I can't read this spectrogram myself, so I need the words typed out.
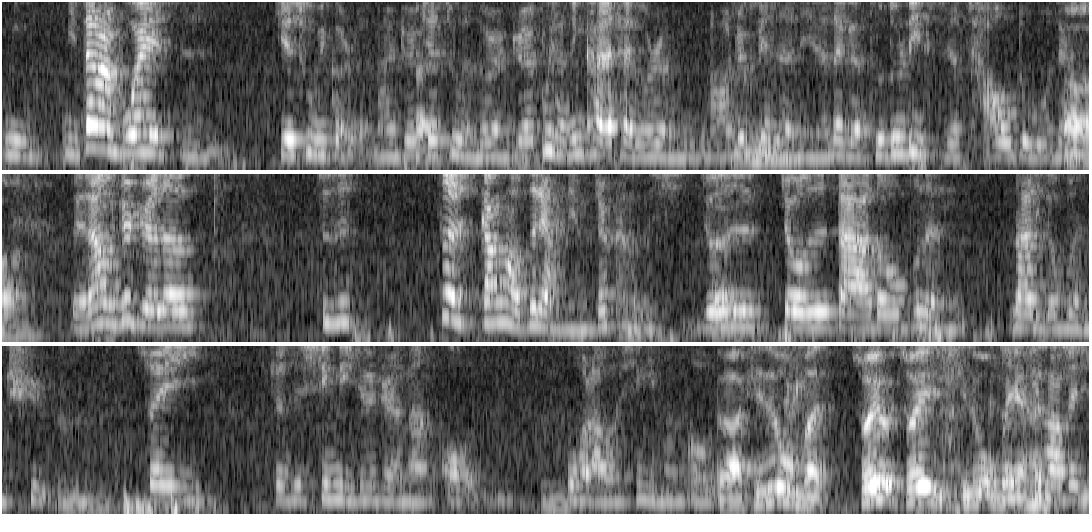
你你当然不会只接触一个人，然后你就会接触很多人，觉得不小心开了太多任务，然后就变成你的那个 to do list 就超多这样。嗯、对，然后我就觉得，就是这刚好这两年比较可惜，嗯、就是就是大家都不能哪里都不能去，嗯、所以就是心里就觉得蛮怄的。我啦，我心里蛮怄的。对啊，其实我们所以所以其实我们也很期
